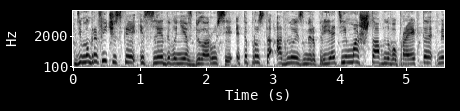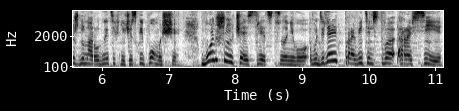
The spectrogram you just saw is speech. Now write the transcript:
Демографическое исследование в Беларуси – это просто одно из мероприятий масштабного проекта международной технической помощи. Большую часть средств на него выделяет правительство России,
